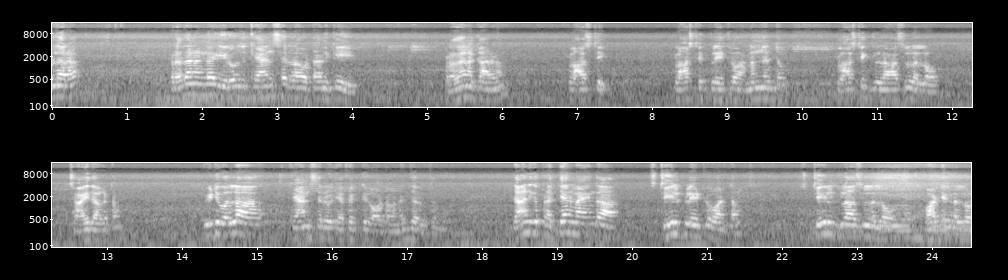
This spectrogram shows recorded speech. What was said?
మిత్రులారా ప్రధానంగా ఈరోజు క్యాన్సర్ రావటానికి ప్రధాన కారణం ప్లాస్టిక్. ప్లాస్టిక్ ప్లేట్లో అన్నం తినటం ప్లాస్టిక్ గ్లాసులలో చాయ్ తాగటం. వీటి వల్ల క్యాన్సర్ ఎఫెక్ట్ కావటం అనేది జరుగుతుంది. దానికి ప్రత్యామ్నాయంగా స్టీల్ ప్లేట్లు వాడటం స్టీల్ గ్లాసులలో బాటిళ్ళల్లో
